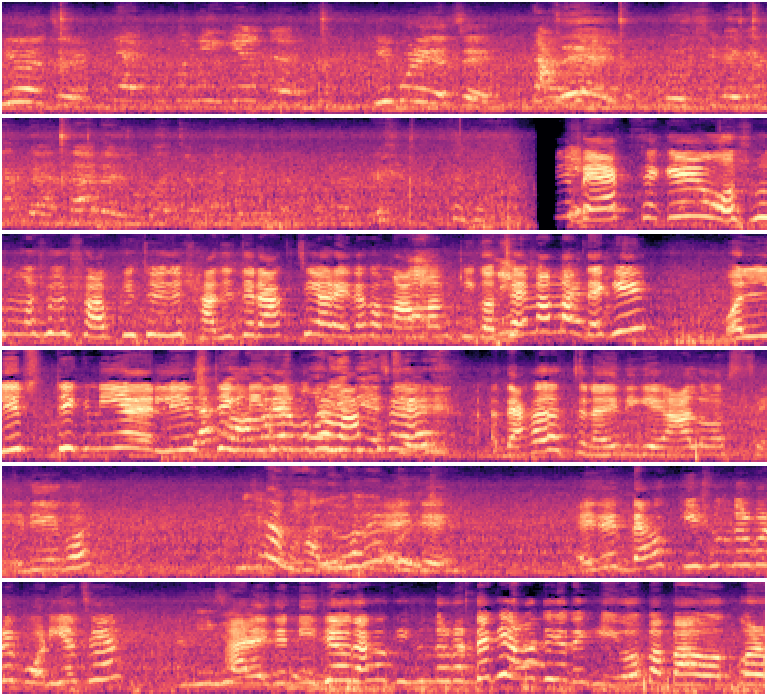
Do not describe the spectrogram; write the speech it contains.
কি হয়েছে? কি পড়ে গেছে? ব্যাগ থেকে ওষুধ মশুদ সব কিছু এই যে সাজিতে রাখছি আর এই দেখো মাম্মাম কি করছে। মাম্মাম দেখি? ও লিপস্টিক নিয়ে লিপস্টিক নিজের মুখে মাখছে। দেখা যাচ্ছে না এদিকে আলো আসছে। এদিকে কর এই যে এই যে দেখো কি সুন্দর করে পরিয়েছে। আর এই যে নিজেও দেখো কি সুন্দর করে দেখি আমার দিকে দেখি। ও বাবা ও করে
